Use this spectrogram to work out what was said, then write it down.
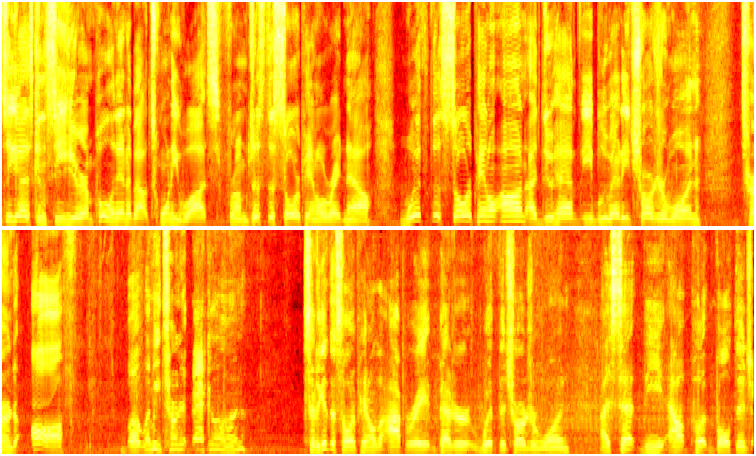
So you guys can see here, I'm pulling in about 20 watts from just the solar panel right now. With the solar panel on, I do have the Bluetti Charger 1 turned off, but let me turn it back on. So to get the solar panel to operate better with the Charger 1, I set the output voltage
